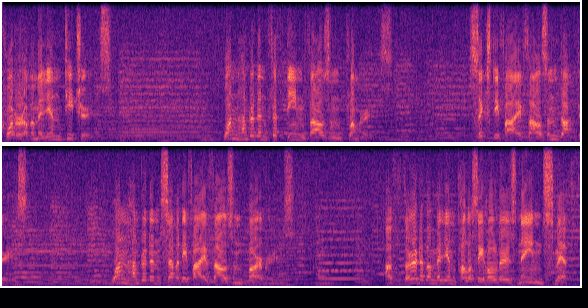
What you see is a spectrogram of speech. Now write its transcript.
quarter of a million teachers, 115,000 plumbers, 65,000 doctors, 175,000 barbers, a third of a million policyholders named Smith,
